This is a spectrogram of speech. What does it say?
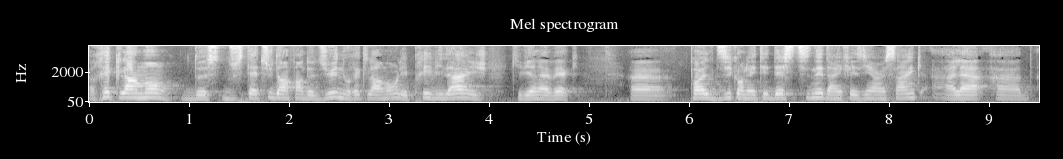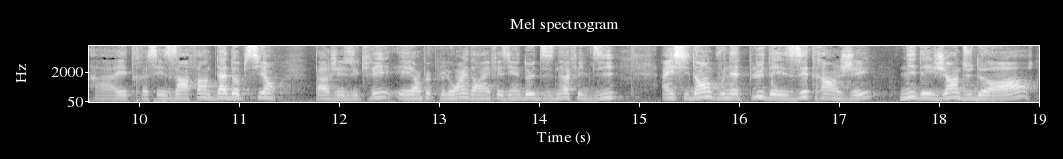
réclamons du statut d'enfant de Dieu, nous réclamons les privilèges qui viennent avec. Euh, Paul dit qu'on a été destiné dans Éphésiens 1.5 à, à, à être ses enfants d'adoption par Jésus-Christ. Et un peu plus loin, dans Éphésiens 2.19, il dit, Ainsi donc, vous n'êtes plus des étrangers, ni des gens du dehors,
